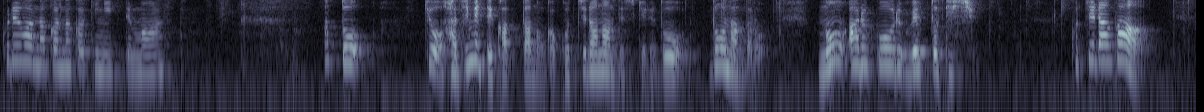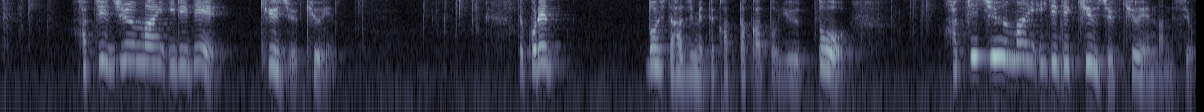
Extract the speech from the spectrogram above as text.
これはなかなか気に入ってます。あと今日初めて買ったのがこちらなんですけれどどうなんだろう。ノンアルコールウェットティッシュ。こちらが80枚入りで99円。でこれどうして初めて買ったかというと80枚入りで99円なんですよ。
